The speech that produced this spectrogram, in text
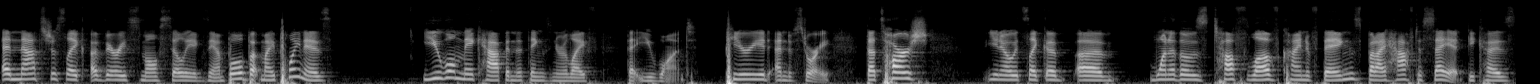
and that's just like a very small silly example, but my point is you will make happen the things in your life that you want. Period. End of story that's harsh. You know, it's like a, a one of those tough love kind of things, but I have to say it because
